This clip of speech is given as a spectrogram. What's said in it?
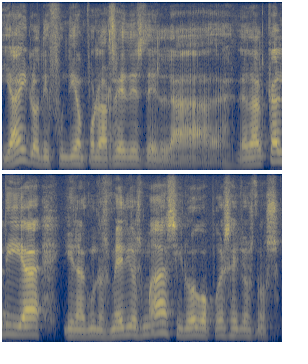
y ahí lo difundían por las redes de la, de la, alcaldía y en algunos medios más y luego pues ellos nos,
